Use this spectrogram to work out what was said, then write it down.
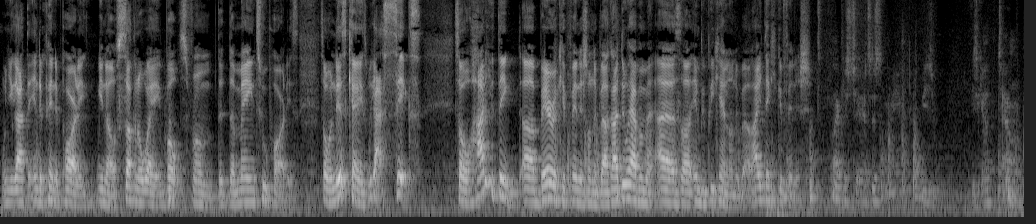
when you got the independent party, you know, sucking away votes from the, the main two parties. So in this case, we got six. So how do you think uh, Barry can finish on the ballot? I do have him as uh, MVP candidate on the ballot. How do you think he can finish? I like his chances. I mean, he's he's got the talent.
